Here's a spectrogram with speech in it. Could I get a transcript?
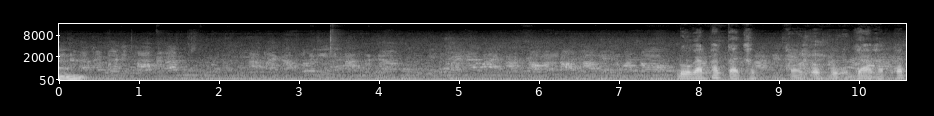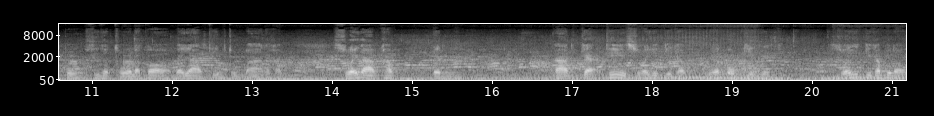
่าดูงานพักแต่งครับขององค์ปู่องค์ย่าครับพ่อปู่ศรีสุโธแล้วก็แม่ย่าศรีปทุมมานะครับ สวยงามครับเป็นการแกะที่สวยจริงๆครับเหมือนองค์จริงเลยสวยจริงๆครับพี่น้อง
